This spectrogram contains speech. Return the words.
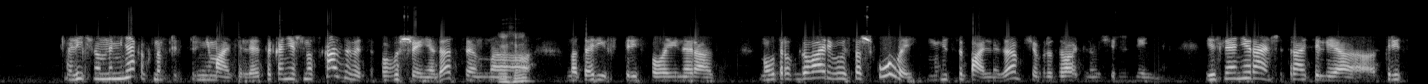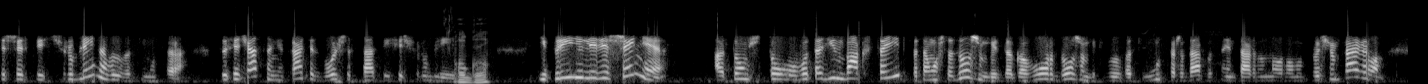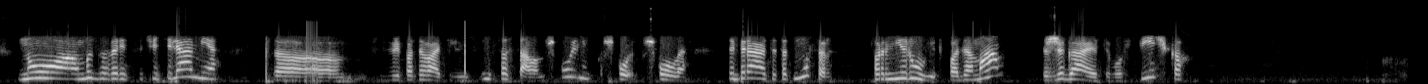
Лично на меня, как на предпринимателя, это, конечно, сказывается повышение да, цен на, Мгм. на тариф в три с половиной раза. Но вот разговариваю со школой муниципальной, да, общеобразовательное учреждение, если они раньше тратили а, 36 тысяч рублей на вывоз мусора, то сейчас они тратят больше 100 тысяч рублей Ого. И приняли решение о том, что вот один бак стоит, потому что должен быть договор, должен быть вывоз мусора, да, по санитарным нормам и прочим правилам. Но мы, говорит, с учителями, с, с преподавателями, ну, составом школьников, школ- школы, собирают этот мусор, формируют по домам, сжигают его в печках.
